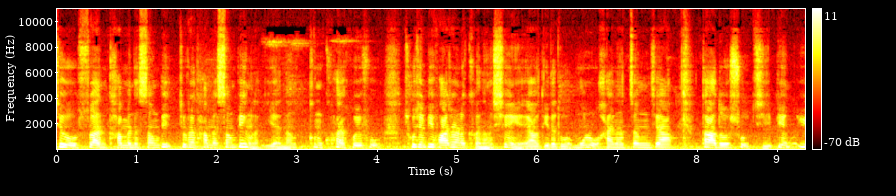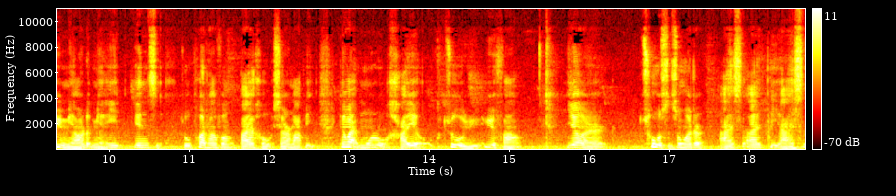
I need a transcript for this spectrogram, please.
就算他们的生病，就算他们生病了，也能更快恢复，出现并发症的可能性也要低得多。母乳还能增加大多数疾病疫苗的免疫因子。如破伤风、白喉、小儿麻痹。另外，母乳还有助于预防婴儿猝死综合症 （SIDS）。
